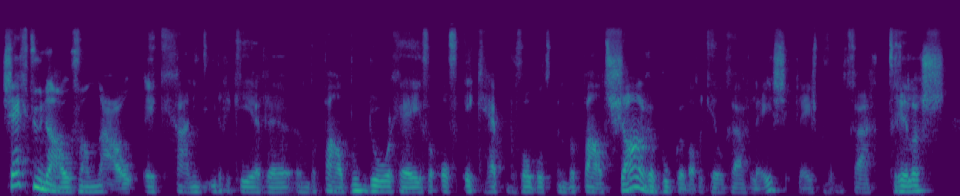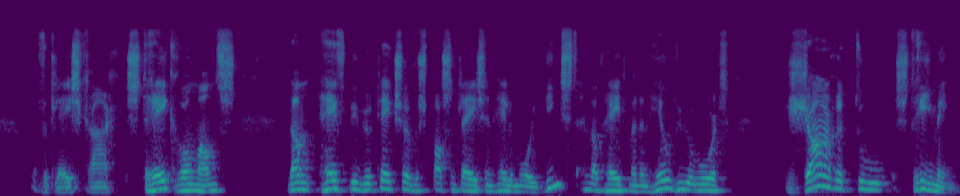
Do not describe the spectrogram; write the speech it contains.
Zegt u nou van, nou, ik ga niet iedere keer uh, een bepaald boek doorgeven. Of ik heb bijvoorbeeld een bepaald genre boeken wat ik heel graag lees. Ik lees bijvoorbeeld graag thrillers of ik lees graag streekromans, dan heeft Bibliotheekservice Passend Lezen een hele mooie dienst. En dat heet met een heel duur woord genre tool streaming.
